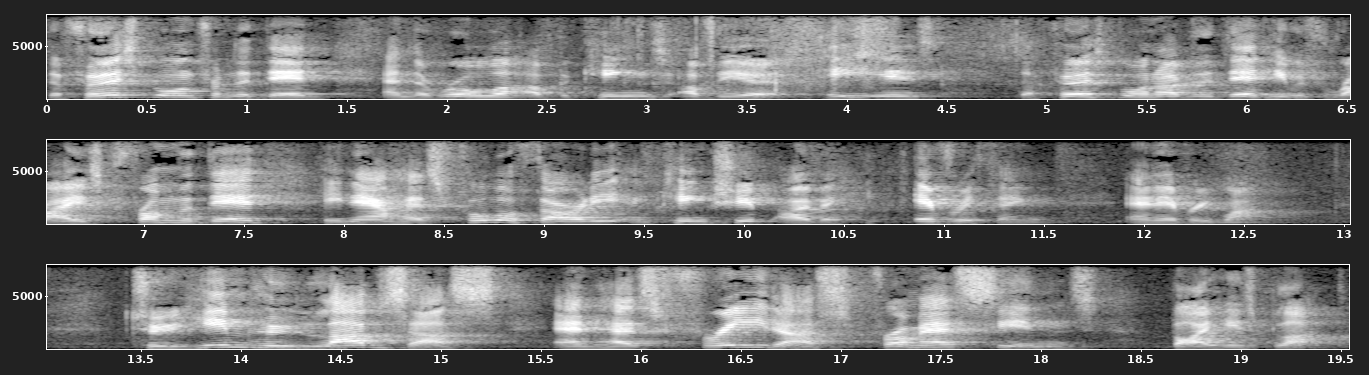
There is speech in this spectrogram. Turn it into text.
the firstborn from the dead, and the ruler of the kings of the earth. He is the firstborn over the dead, he was raised from the dead. He now has full authority and kingship over everything and everyone. To him who loves us and has freed us from our sins by his blood.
